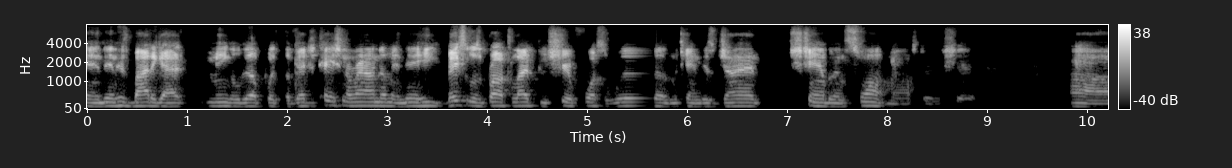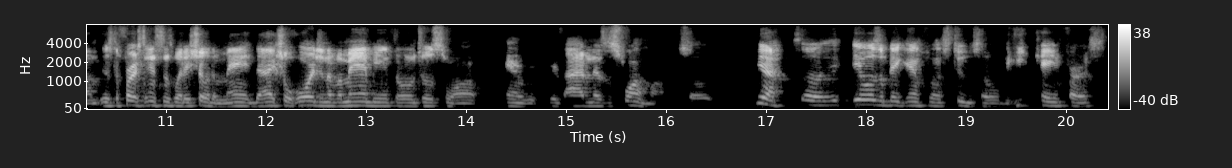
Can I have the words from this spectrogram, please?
and then his body got mingled up with the vegetation around him, and then he basically was brought to life through sheer force of will and became this giant shambling swamp monster and shit. Um, it's the first instance where they showed a man, the actual origin of a man being thrown into a swamp and reviving as a swamp monster. So yeah, so it, it was a big influence too. So the Heap came first.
